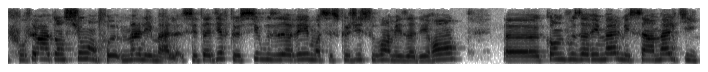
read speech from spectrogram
faut faire attention entre mal et mal. C'est-à-dire que si vous avez, moi c'est ce que je dis souvent à mes adhérents, euh, quand vous avez mal, mais c'est un mal qui,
